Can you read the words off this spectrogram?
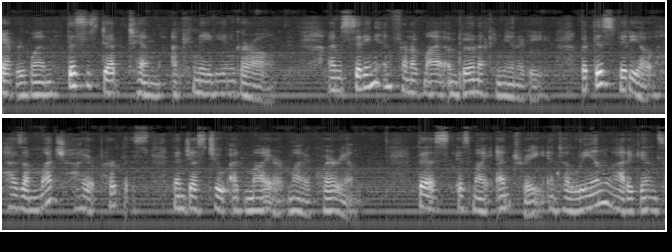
everyone, this is Deb Tim, a Canadian girl. I'm sitting in front of my Mbuna community, but this video has a much higher purpose than just to admire my aquarium. This is my entry into Liaan Lategan's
